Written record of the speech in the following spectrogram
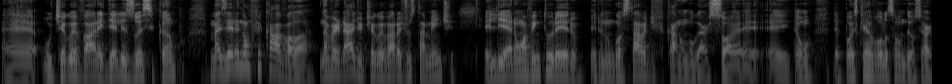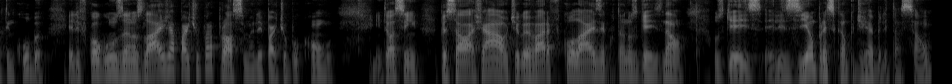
eh, o Che Guevara idealizou esse campo, mas ele não ficava lá. Na verdade, o Che Guevara justamente ele era um aventureiro. Ele não gostava de ficar num lugar só. É, é, então, depois que a revolução deu certo em Cuba, ele ficou alguns anos lá e já partiu para a próxima. Ele partiu para o Congo. Então, assim, o pessoal acha, ah, o Che Guevara ficou lá executando os gays. Não, os gays eles iam para esse campo de reabilitação.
